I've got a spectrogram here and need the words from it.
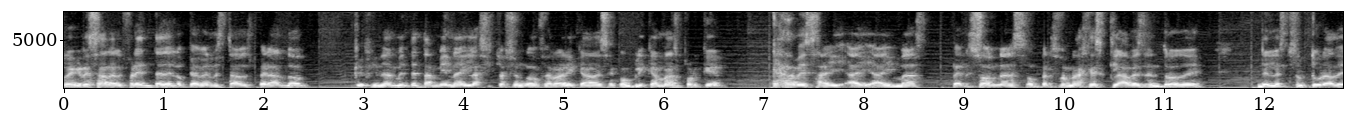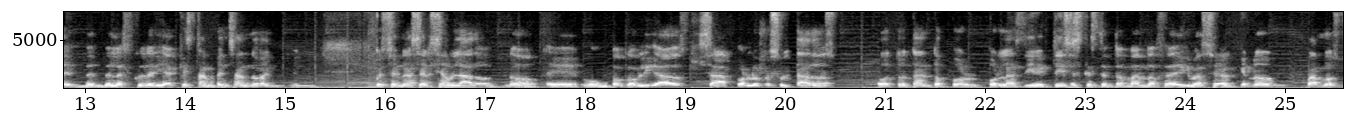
regresar al frente de lo que habían estado esperando. Que finalmente también ahí la situación con Ferrari cada vez se complica más porque cada vez hay, hay, hay más personas o personajes claves dentro de, la estructura de, la escudería que están pensando en, pues en hacerse a un lado, ¿no? Eh, un poco obligados quizá por los resultados, otro tanto por, por las directrices que esté tomando Federic Vasseur, que no, vamos,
